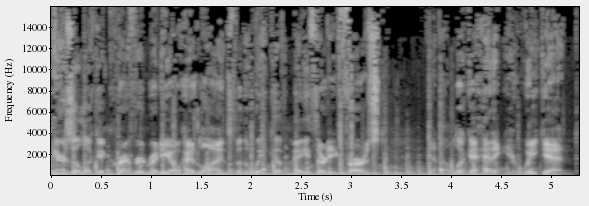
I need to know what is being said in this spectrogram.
Here's a look at Cranford Radio headlines for the week of May 31st and a look ahead at your weekend.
